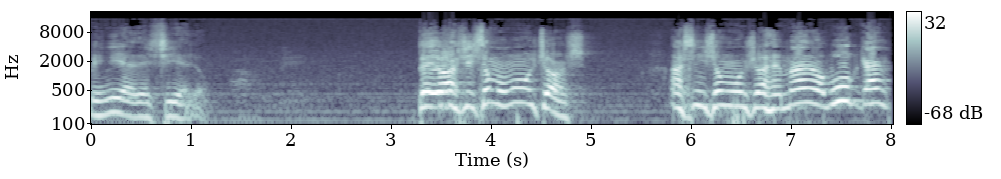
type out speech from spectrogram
venida del cielo. Pero así somos muchos, así somos muchos hermanos, buscan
